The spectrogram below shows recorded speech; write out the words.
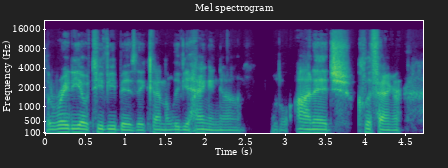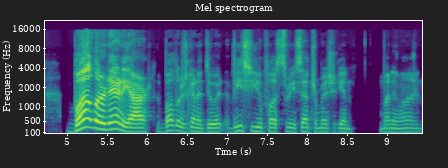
the radio TV biz. They kind of leave you hanging on, little on edge cliffhanger. Butler, there they are. The Butler's going to do it. VCU plus three, Central Michigan money line.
